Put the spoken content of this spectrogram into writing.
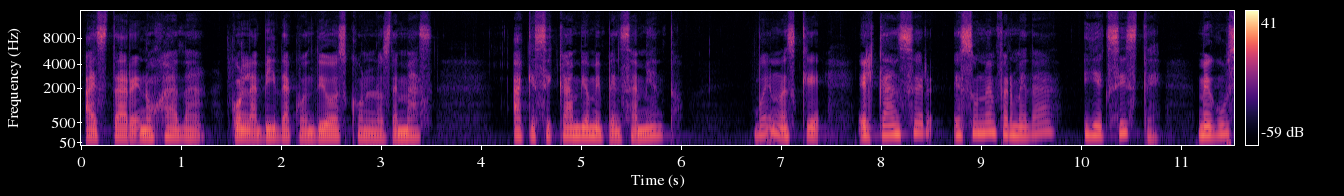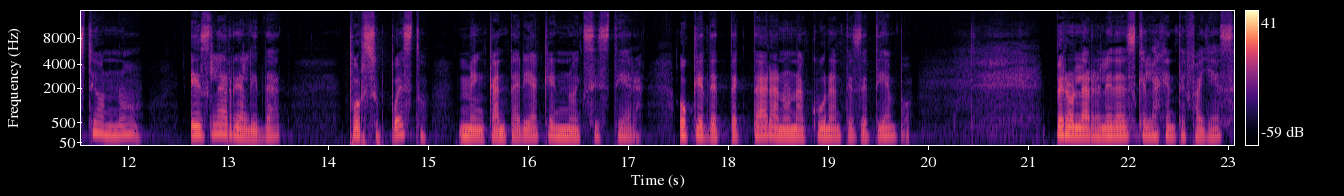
a estar enojada con la vida, con Dios, con los demás, a que se cambie mi pensamiento. Bueno, es que el cáncer es una enfermedad y existe, me guste o no, es la realidad. Por supuesto, me encantaría que no existiera o que detectaran una cura antes de tiempo. Pero la realidad es que la gente fallece.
